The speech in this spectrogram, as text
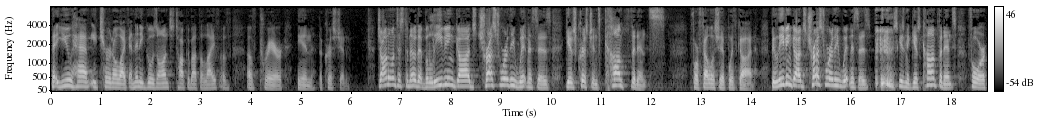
that you have eternal life. And then he goes on to talk about the life of, of prayer in the Christian. John wants us to know that believing God's trustworthy witnesses gives Christians confidence for fellowship with God. Believing God's trustworthy witnesses, excuse me, gives confidence for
